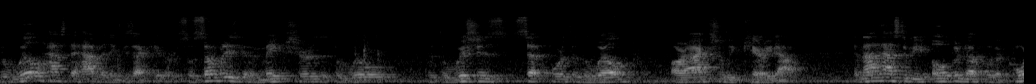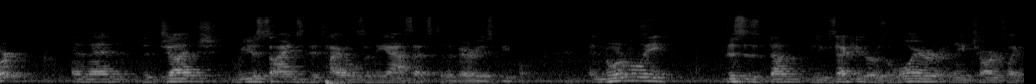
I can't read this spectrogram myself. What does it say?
the will has to have an executor, so somebody's gonna make sure that the will, that the wishes set forth in the will are actually carried out. And that has to be opened up with a court, and then the judge reassigns the titles and the assets to the various people. And normally, this is done, the executor is a lawyer, and they charge like,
